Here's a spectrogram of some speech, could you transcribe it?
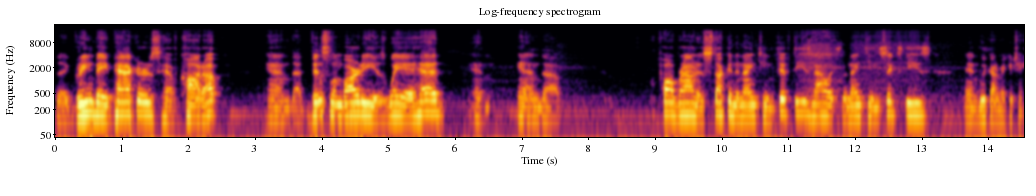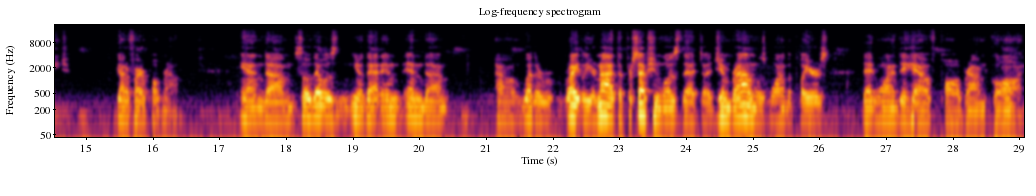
The Green Bay Packers have caught up, and that Vince Lombardi is way ahead, and and uh, Paul Brown is stuck in the 1950s. Now it's the 1960s, and we've got to make a change. Got to fire Paul Brown, and um, so that was you know that, and and um, uh, whether rightly or not, the perception was that uh, Jim Brown was one of the players that wanted to have Paul Brown gone.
